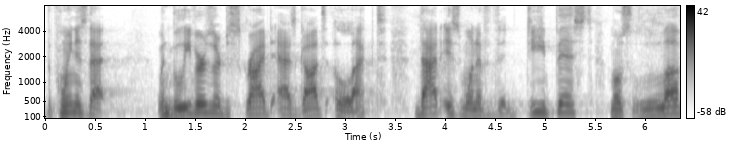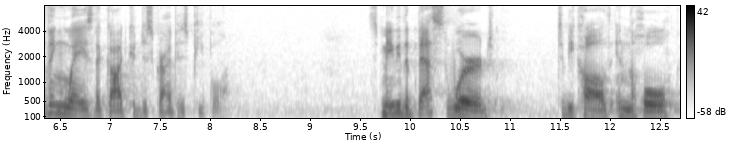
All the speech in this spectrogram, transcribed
The point is that when believers are described as God's elect, that is one of the deepest, most loving ways that God could describe his people. It's maybe the best word to be called in the whole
